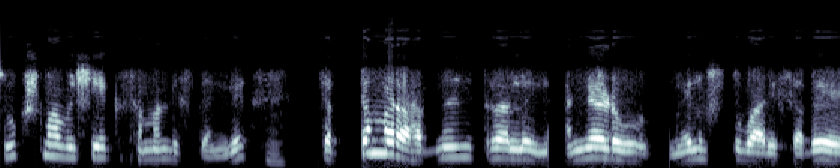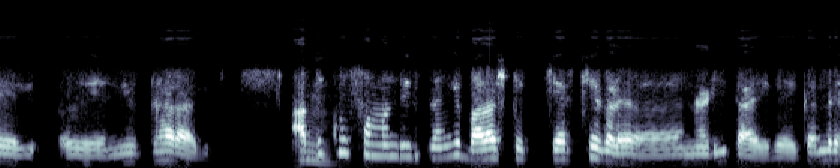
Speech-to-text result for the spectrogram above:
ಸೂಕ್ಷ್ಮ ವಿಷಯಕ್ಕೆ ಸಂಬಂಧಿಸಿದಂಗೆ. ಸೆಪ್ಟೆಂಬರ್ ಹದಿನೆಂಟರಲ್ಲಿ ಹನ್ನೆರಡು ಮೇಲುಸ್ತುವಾರಿ ಸಭೆ ನಿರ್ಧಾರ ಆಗಿತ್ತು. ಅದಕ್ಕೂ ಸಂಬಂಧಿಸಿದಂಗೆ ಬಹಳಷ್ಟು ಚರ್ಚೆಗಳ ನಡೀತಾ ಇದೆ. ಯಾಕಂದ್ರೆ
